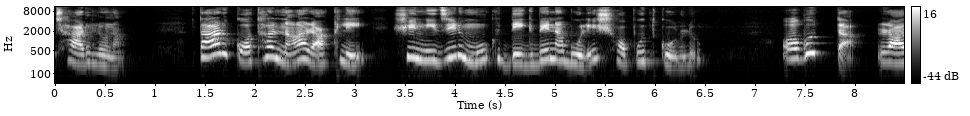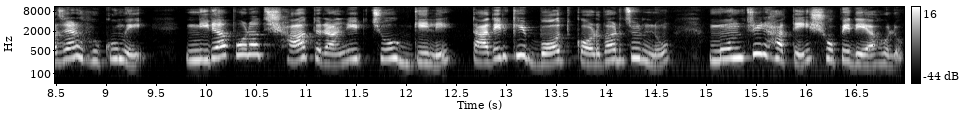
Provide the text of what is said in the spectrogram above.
ছাড়ল না। তার কথা না রাখলে সে নিজের মুখ দেখবে না বলে শপথ করল। অগত্যা রাজার হুকুমে নিরাপরাধ সাত রানীর চোখ গেলে তাদেরকে বধ করবার জন্য মন্ত্রীর হাতে সঁপে দেয়া হলো।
